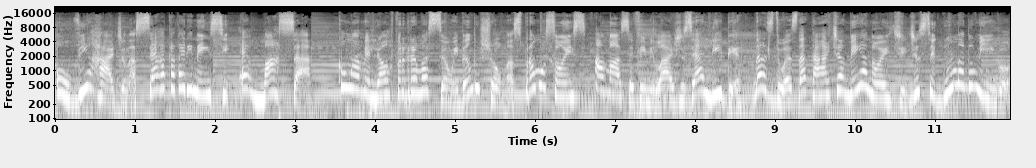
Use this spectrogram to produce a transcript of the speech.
Ouvir rádio na Serra Catarinense é massa! Com a melhor programação e dando show nas promoções, a Massa FM Lages é a líder, das duas da tarde à meia-noite, de segunda a domingo.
